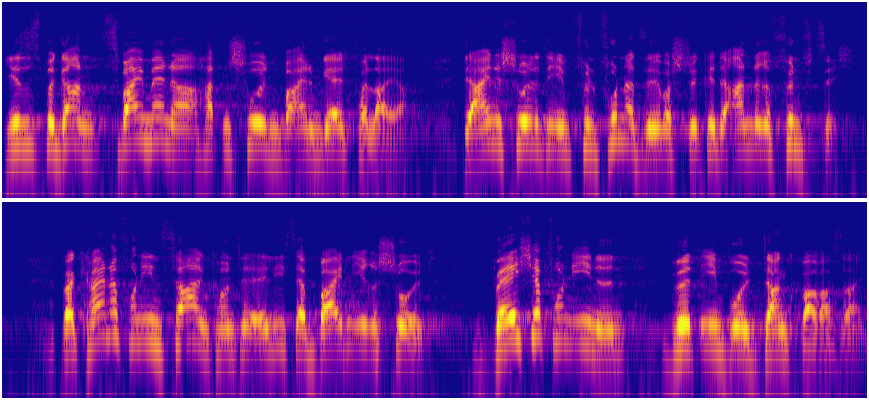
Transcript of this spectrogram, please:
Jesus begann, zwei Männer hatten Schulden bei einem Geldverleiher. Der eine schuldete ihm 500 Silberstücke, der andere 50. Weil keiner von ihnen zahlen konnte, erließ er beiden ihre Schuld welcher von ihnen wird ihm wohl dankbarer sein?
